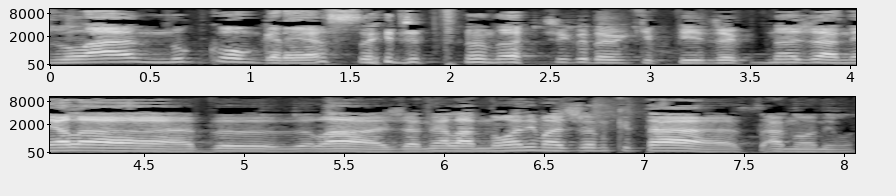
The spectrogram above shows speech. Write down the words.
lá no Congresso editando o artigo da Wikipedia na janela do, lá, janela anônima, achando que tá anônimo.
